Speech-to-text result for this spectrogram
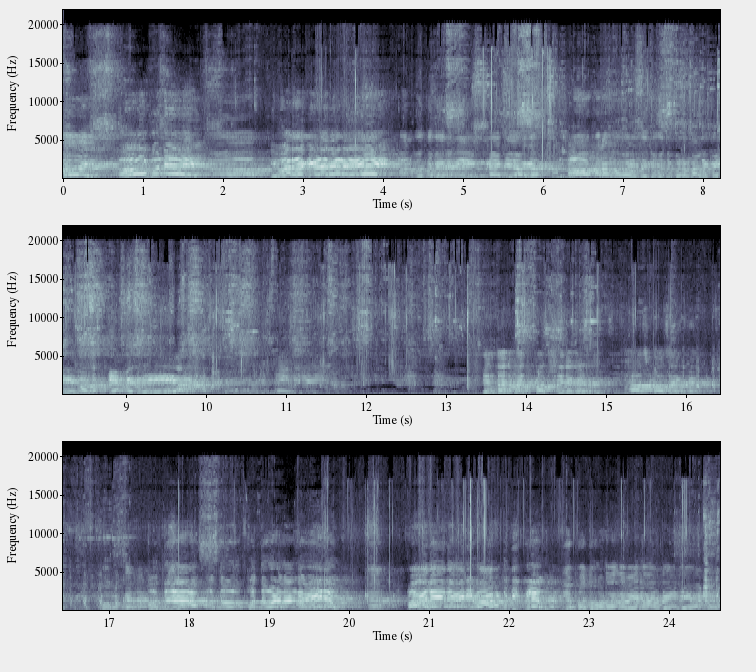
ఓయ్! ఓ గున్ని! ఇవరి దాకా ఏడవేరే మన బుక్క వేరని కైకి అడగ. ఆ అపరమ్మ పోయింది చూసి కూడా మళ్ళీ ఇంకా ఏది వరకు ఎనభై ఎంత మంచి పొద్దుగా పొద్దు పొద్దు ఉడవంగా వేరవు ఆ, పగలైనా దిక్కులేవు ఇక పొద్దు కూడా వేయమంటే ఏం చేయమంటారు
